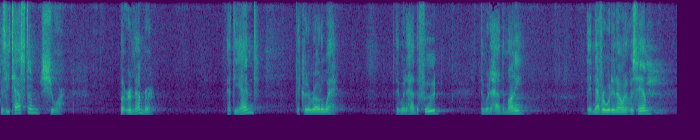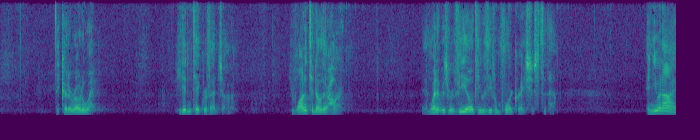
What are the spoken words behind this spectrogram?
Does he test him? Sure. But remember, at the end, they could have rode away. They would have had the food, they would have had the money, they never would have known it was him. They could have rode away. He didn't take revenge on them. He wanted to know their heart. And when it was revealed, he was even more gracious to them. And you and I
